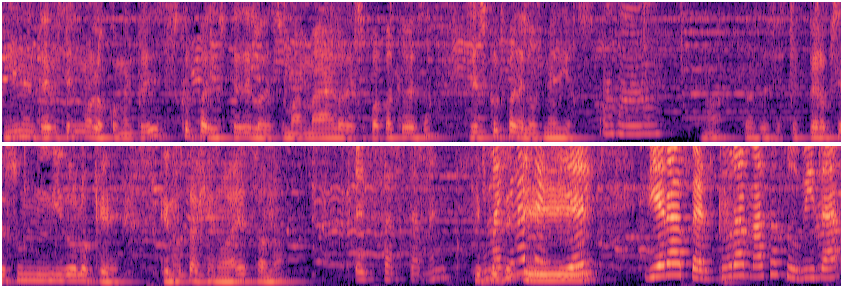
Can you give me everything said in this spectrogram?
En una entrevista él mismo lo comentó, y es culpa de ustedes, lo de su mamá, lo de su papá, todo eso, es culpa de los medios. ¿No? Entonces, este, pero pues es un ídolo que, que no está ajeno a eso, ¿no? Exactamente. Pues, Imagínate si él diera apertura más a su vida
